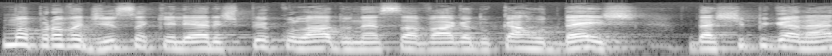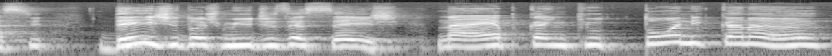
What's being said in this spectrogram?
Uma prova disso é que ele era especulado nessa vaga do carro 10 da Chip Ganassi desde 2016, na época em que o Tony Canaan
